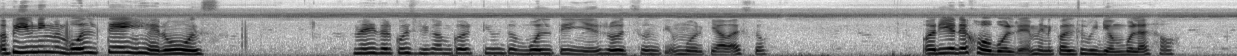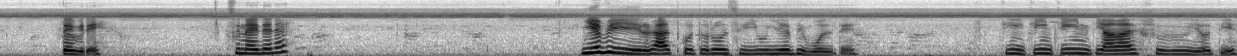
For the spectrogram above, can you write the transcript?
अभी इवनिंग में बोलते ही है रोज़। मैं इधर कुछ भी काम करती हूँ तो बोलते ही है, रोज़ सुनती हूँ मोर की आवाज़ तो। और ये देखो बोल रहे हैं, मैंने कल जो वीडियो में बोला था तेवरे सुनाई दे रहा है? ये भी रात को तो रोज ही यूँ ये भी बोलते हैं। चीन चीन चीन की आवाज़ शुरू हुई होती है।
